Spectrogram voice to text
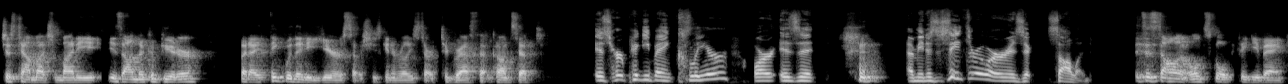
just how much money is on the computer. But I think within a year or so, she's going to really start to grasp that concept. Is her piggy bank clear or is it, I mean, is it see through or is it solid? It's a solid old school piggy bank.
